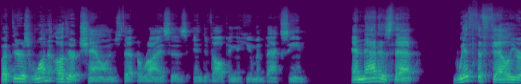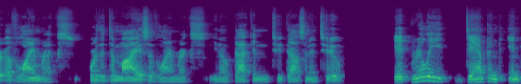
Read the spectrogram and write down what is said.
But there's one other challenge that arises in developing a human vaccine. And that is that with the failure of LYMErix or the demise of LYMErix, you know, back in 2002, it really dampened in,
